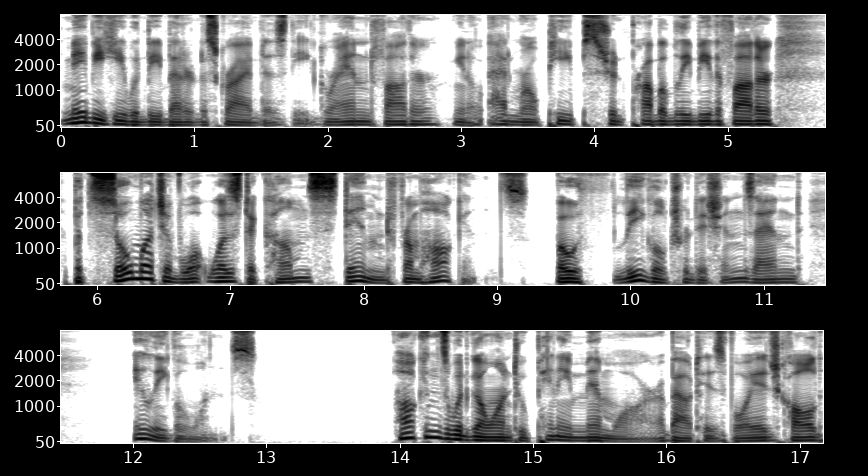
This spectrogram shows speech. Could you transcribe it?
Maybe he would be better described as the grandfather. You know, Admiral Pepys should probably be the father. But so much of what was to come stemmed from Hawkins both legal traditions and illegal ones. Hawkins would go on to pen a memoir about his voyage called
